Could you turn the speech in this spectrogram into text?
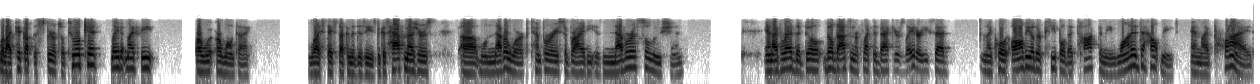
Will I pick up the spiritual toolkit laid at my feet, or, or won't I? Will I stay stuck in the disease? Because half measures uh, will never work. Temporary sobriety is never a solution. And I've read that Bill Bill Dotson reflected back years later. He said, and I quote, all the other people that talked to me wanted to help me, and my pride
